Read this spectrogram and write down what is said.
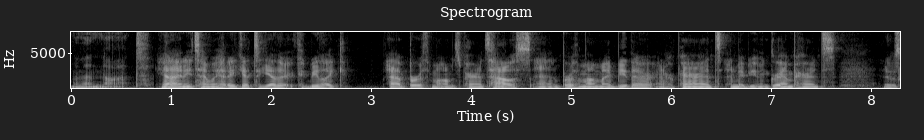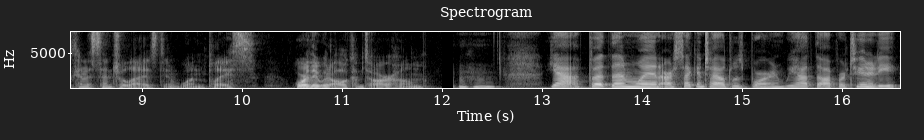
and then not. Yeah, anytime we had to get together, it could be like at birth mom's parents' house, and birth mom might be there, and her parents, and maybe even grandparents. And it was kind of centralized in one place. Or they would all come to our home. Mm-hmm. Yeah, but then when our second child was born, we had the opportunity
